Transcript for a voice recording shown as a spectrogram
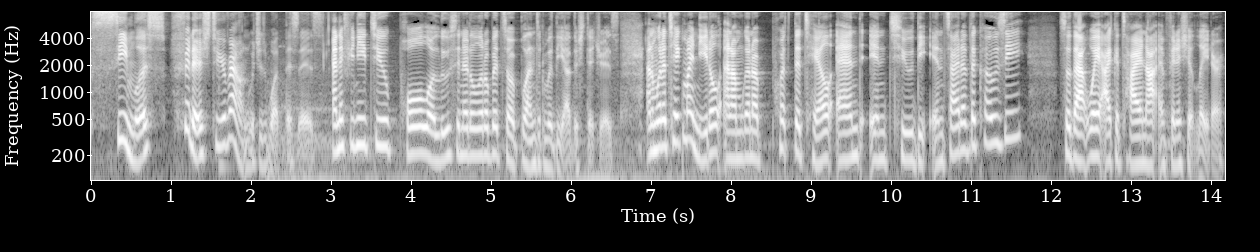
seamless finish to your round, which is what this is. And if you need to, pull or loosen it a little bit so it blends in with the other stitches. And I'm gonna take my needle and I'm gonna put the tail end into the inside of the cozy so that way I could tie a knot and finish it later.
